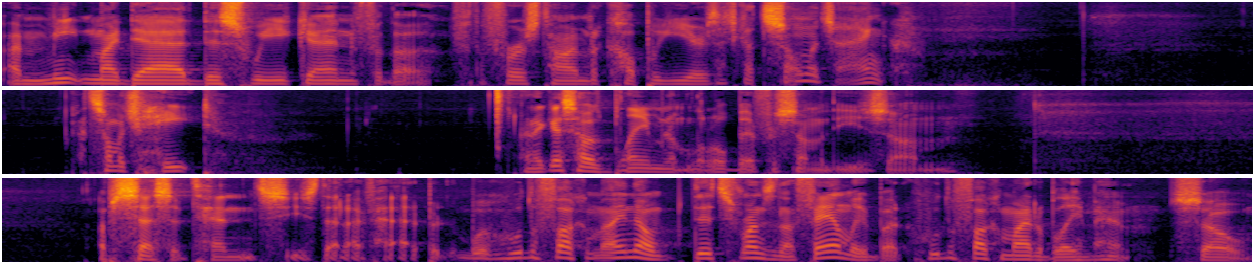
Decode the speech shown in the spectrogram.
I'm meeting my dad this weekend for the for the first time in a couple years. I just got so much anger, got so much hate, and I guess I was blaming him a little bit for some of these um, obsessive tendencies that I've had. But who the fuck am I? I know this runs in the family, but who the fuck am I to blame him? So.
